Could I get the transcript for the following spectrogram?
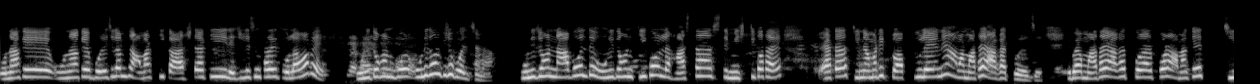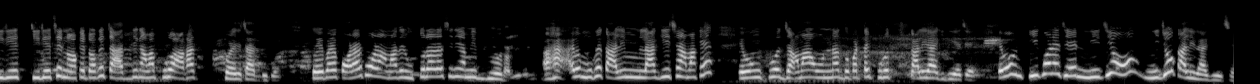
ওনাকে ওনাকে বলেছিলাম যে, আমার কি কাজটা কি রেজুলেশন খাতায় তোলা হবে? উনি তখন উনি তখন কিছু বলছে না। উনি যখন না বলতে, উনি তখন কি করলে হাসতে হাসতে মিষ্টি কথায় একটা চীনামাটির টপ তুলে এনে আমার মাথায় আঘাত করেছে। এবার মাথায় আঘাত করার পর আমাকে চিড়ে, চিড়েছে নকে টকে চারদিকে আমার পুরো আঘাত করেছে চারদিকে। তো এবার করার পর আমাদের উত্তরারা চিনি আমি হ্যাঁ এবার মুখে কালি লাগিয়েছে আমাকে এবং পুরো জামা ওনার দোপারটায় পুরো কালি লাগিয়ে দিয়েছে। এবং কি করেছে? নিজেও নিজেও কালি লাগিয়েছে।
